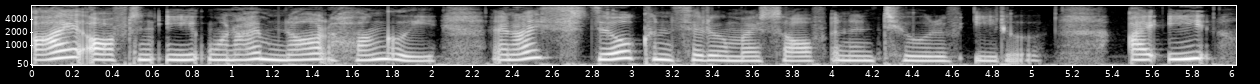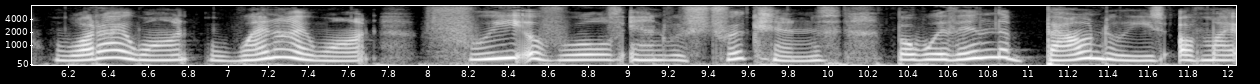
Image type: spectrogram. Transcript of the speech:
I often eat when I'm not hungry, and I still consider myself an intuitive eater. I eat what I want when I want, free of rules and restrictions, but within the boundaries of my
